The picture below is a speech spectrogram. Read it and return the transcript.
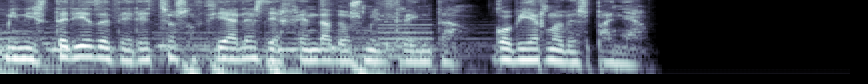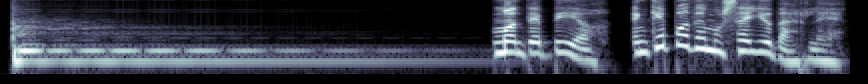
Ministerio de Derechos Sociales y Agenda 2030. Gobierno de España. Montepío, ¿en qué podemos ayudarle?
